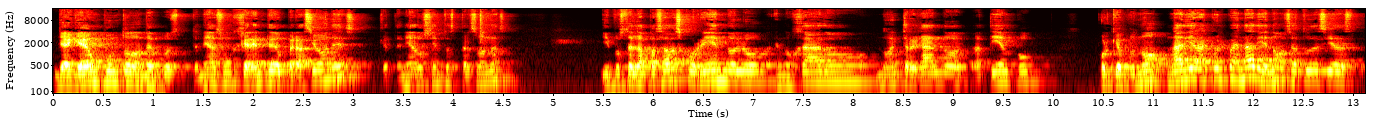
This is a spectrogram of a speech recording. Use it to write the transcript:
llegué a un punto donde pues tenías un gerente de operaciones que tenía 200 personas y pues te la pasabas corriéndolo, enojado, no entregando a tiempo, porque pues no, nadie era culpa de nadie, ¿no? O sea, tú decías,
